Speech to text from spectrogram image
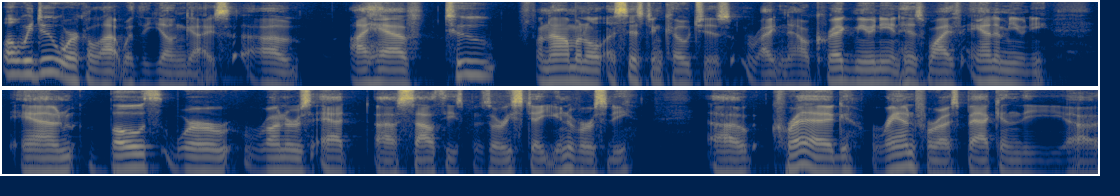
Well, we do work a lot with the young guys. Uh, I have two phenomenal assistant coaches right now Craig Muni and his wife, Anna Muni. And both were runners at uh, Southeast Missouri State University. Uh, Craig ran for us back in the uh,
